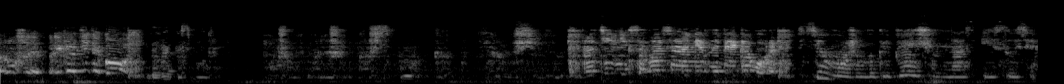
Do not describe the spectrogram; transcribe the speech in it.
оружие. Прекратите огонь! Давай посмотрим. Можем мы решить наш спор как верующие люди. Противник согласен на мирные переговоры. Все можем в укрепляющем нас Иисусе.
